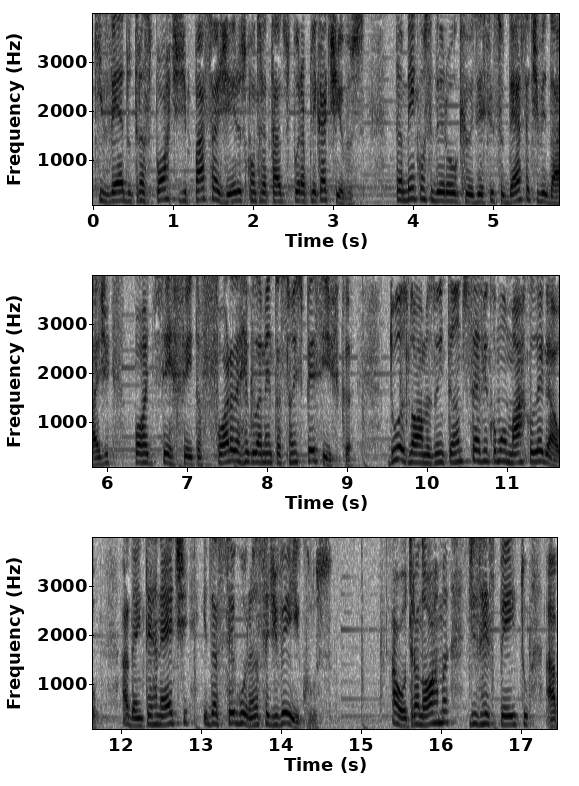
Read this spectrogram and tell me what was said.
que veda o transporte de passageiros contratados por aplicativos. Também considerou que o exercício dessa atividade pode ser feito fora da regulamentação específica. Duas normas, no entanto, servem como marco legal: a da internet e da segurança de veículos. A outra norma diz respeito à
